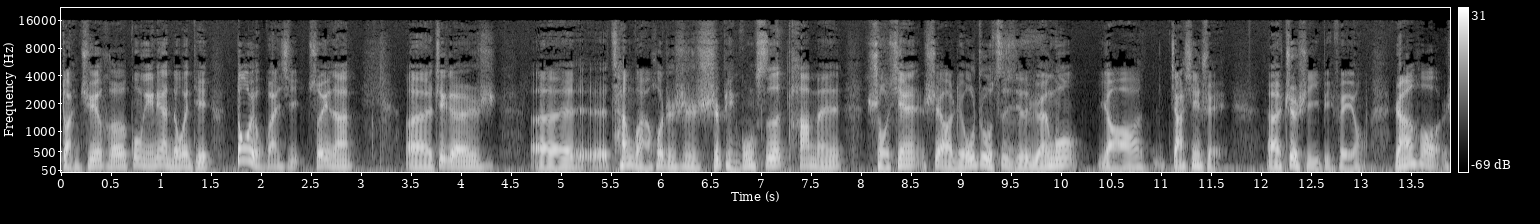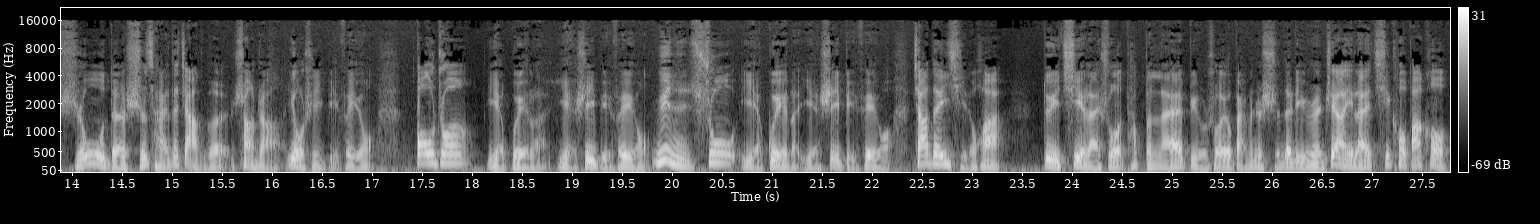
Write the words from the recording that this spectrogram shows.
短缺和供应链的问题都有关系。所以呢，呃，这个呃餐馆或者是食品公司，他们首先是要留住自己的员工，要加薪水，呃，这是一笔费用。然后食物的食材的价格上涨，又是一笔费用。包装也贵了，也是一笔费用；运输也贵了，也是一笔费用。加在一起的话，对企业来说，它本来比如说有百分之十的利润，这样一来七扣八扣，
